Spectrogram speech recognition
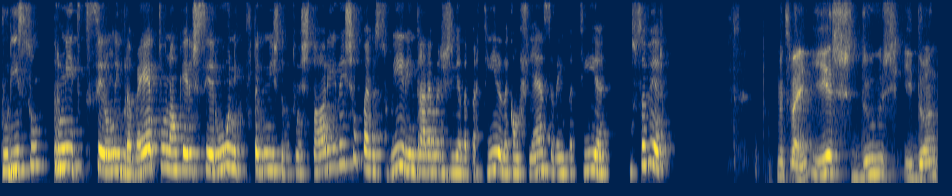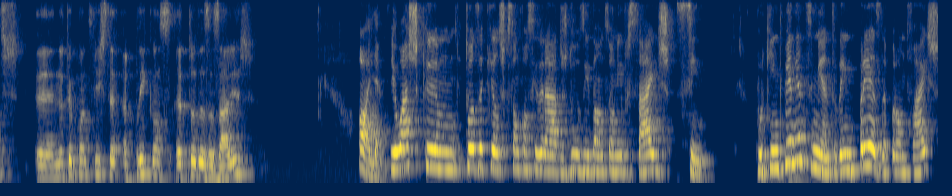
Por isso, permite-te ser um livro aberto, não queiras ser o único protagonista da tua história e deixa o pano subir entrar a magia da partida, da confiança, da empatia, do saber. Muito bem. E estes dos e don'ts, uh, no teu ponto de vista, aplicam-se a todas as áreas? Olha, eu acho que hum, todos aqueles que são considerados dos e don'ts universais, sim. Porque independentemente da empresa para onde vais,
